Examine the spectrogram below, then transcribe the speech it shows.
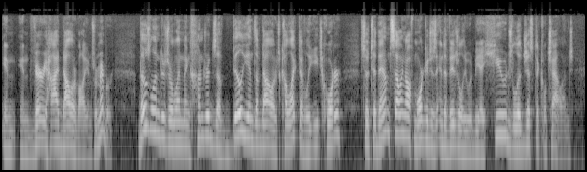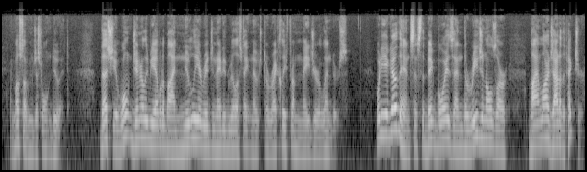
in, in very high dollar volumes. Remember, those lenders are lending hundreds of billions of dollars collectively each quarter. So to them, selling off mortgages individually would be a huge logistical challenge, and most of them just won't do it. Thus, you won't generally be able to buy newly originated real estate notes directly from major lenders. Where do you go then, since the big boys and the regionals are by and large out of the picture?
